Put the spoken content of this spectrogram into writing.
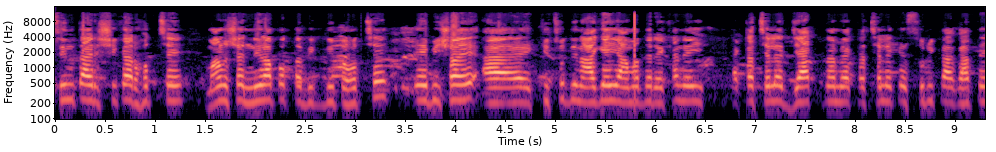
ছিনতাইয়ের শিকার হচ্ছে, মানুষের নিরাপত্তা বিঘ্নিত হচ্ছে। এ বিষয়ে কিছুদিন আগেই আমাদের এখানেই একটা ছেলে, জ্যাক নামে একটা ছেলেকে ছুরিকাঘাতে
